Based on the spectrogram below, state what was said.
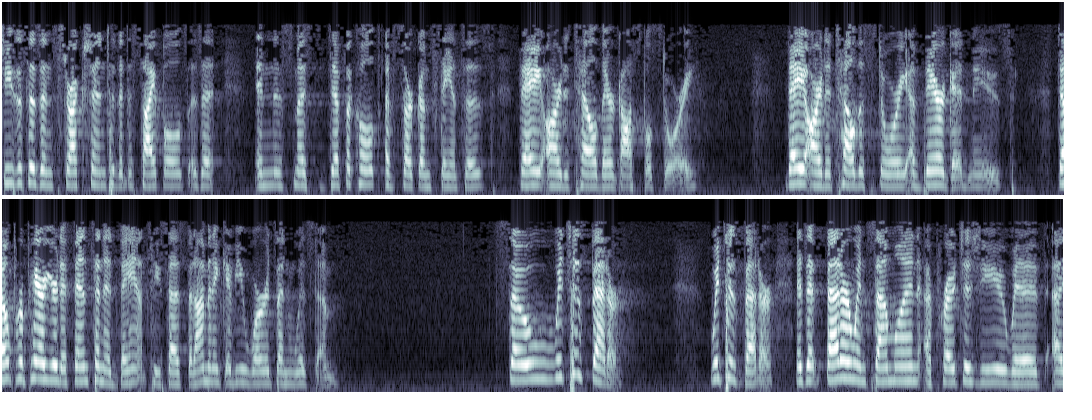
Jesus' instruction to the disciples is that in this most difficult of circumstances, they are to tell their gospel story. They are to tell the story of their good news. Don't prepare your defense in advance, he says, but I'm going to give you words and wisdom. So, which is better? Which is better? Is it better when someone approaches you with a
